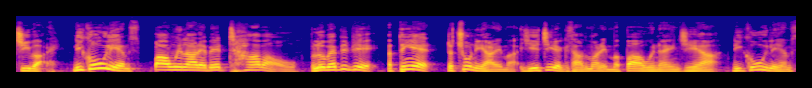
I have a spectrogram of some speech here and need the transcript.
ကြီးပါတယ်။ Nico Williams ပါဝင်လာတယ်ပဲထားပါဦး။ဘယ်လိုပဲဖြစ်ဖြစ်အသင်းရဲ့တချို့နေရာတွေမှာအရေးကြီးတဲ့ကစားသမားတွေမပါဝင်နိုင်ခြင်းဟာ Nico Williams,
